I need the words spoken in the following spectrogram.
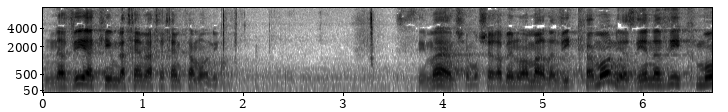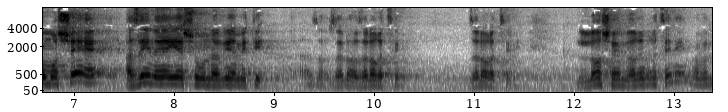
נביא יקים לכם מאחיכם כמוני. סימן שמשה רבנו אמר נביא כמוני, אז יהיה נביא כמו משה, אז הנה ישו נביא אמיתי. עזוב, זה לא, זה לא רציני. זה לא רציני. לא שהם דברים רציניים, אבל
